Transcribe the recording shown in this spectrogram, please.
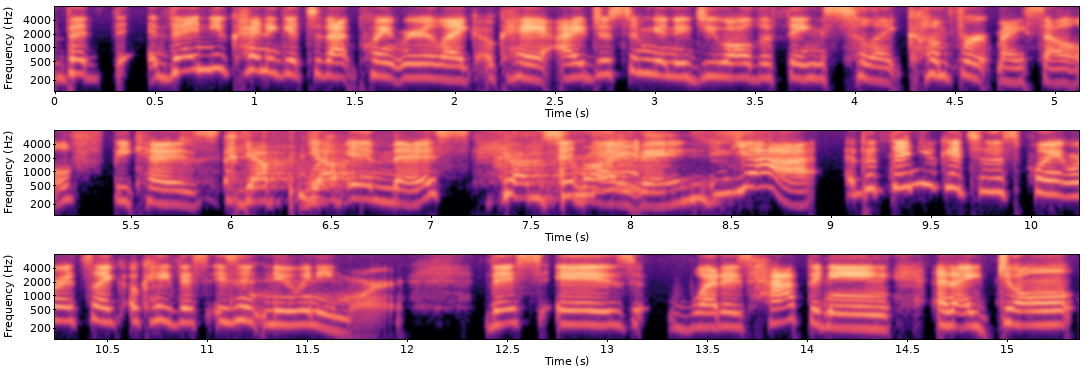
But th- then you kind of get to that point where you're like, okay, I just am going to do all the things to like comfort myself because yep, yep. in this. I'm surviving. Then, yeah. But then you get to this point where it's like, okay, this isn't new anymore. This is what is happening. And I don't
